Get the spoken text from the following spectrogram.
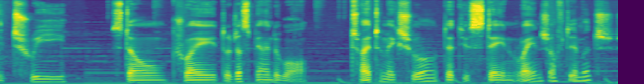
a tree, stone, crate or just behind a wall. Try to make sure that you stay in range of the image.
